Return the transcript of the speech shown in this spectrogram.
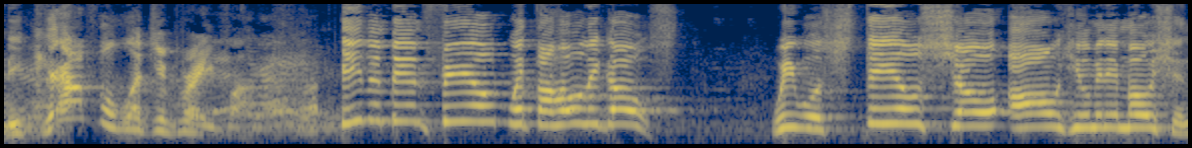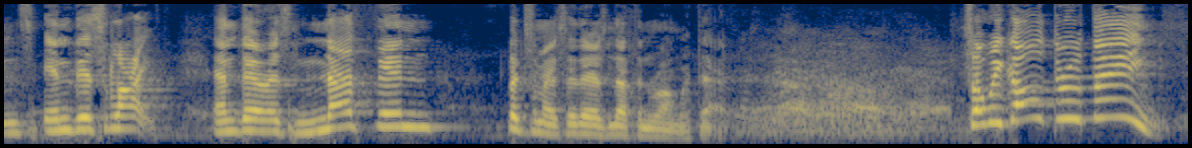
Be careful what you pray for. Even being filled with the Holy Ghost, we will still show all human emotions in this life. And there is nothing, look, somebody say, there's nothing wrong with that. So we go through things.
